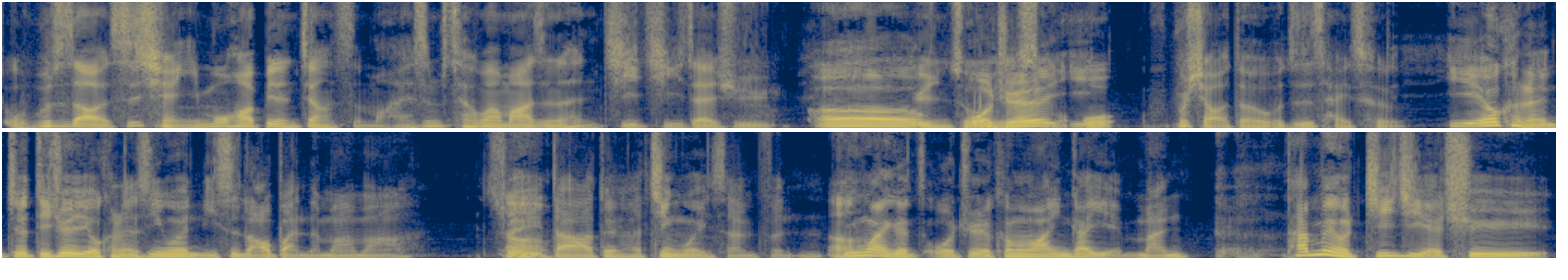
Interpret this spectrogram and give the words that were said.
我不知道是潜移默化变成这样子吗？还是蔡妈妈真的很积极再去呃运作？我觉得我不晓得，我只是猜测，也有可能，就的确有可能是因为你是老板的妈妈，所以大家对她敬畏三分。嗯、另外一个，我觉得柯妈妈应该也蛮，她没有积极的去，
